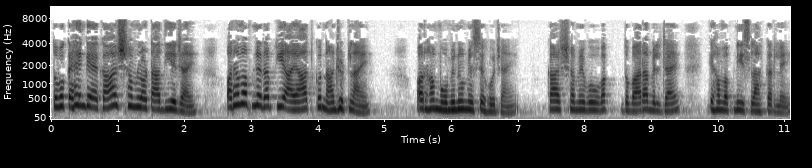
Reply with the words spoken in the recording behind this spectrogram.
تو وہ کہیں گے، آکاش، ہم لوٹا دیے جائیں اور ہم اپنے رب کی آیات کو نہ جھٹلائیں اور ہم مومنوں میں سے ہو جائیں۔ کاش ہمیں وہ وقت دوبارہ مل جائے کہ ہم اپنی اصلاح کر لیں۔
